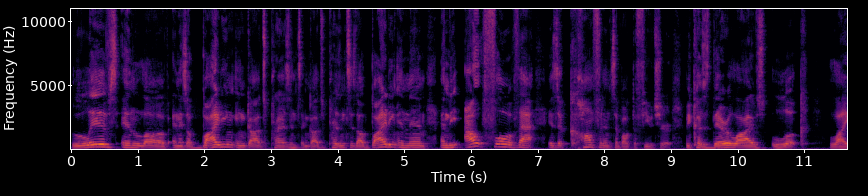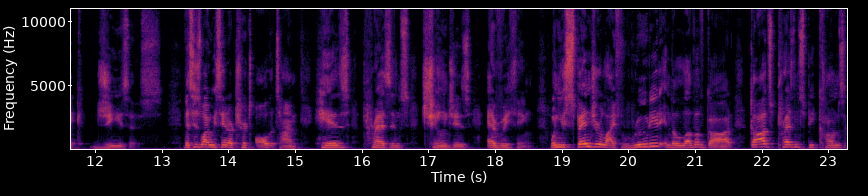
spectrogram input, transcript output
lives in love and is abiding in God's presence, and God's presence is abiding in them. And the outflow of that is a confidence about the future because their lives look like Jesus. This is why we say at our church all the time His presence changes everything. When you spend your life rooted in the love of God, God's presence becomes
